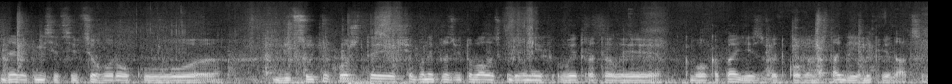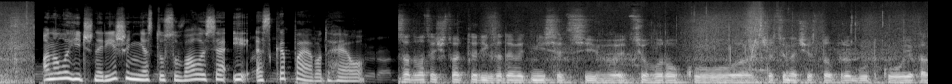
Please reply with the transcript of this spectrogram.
9 місяців цього року е, відсутні кошти, щоб вони прозвітувались, куди вони їх витратили. Бо ОКП є збитковим на стадії ліквідації. Аналогічне рішення стосувалося і СКП «Водгео». За 24 рік, за 9 місяців цього року частина чистого прибутку, яка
